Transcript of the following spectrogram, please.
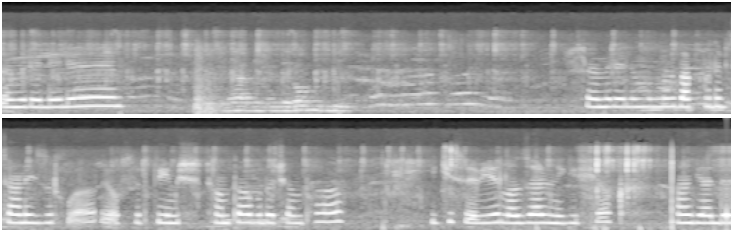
Sömürelim. Sömürelim bunları. Bak burada bir tane zırh var. Yok zırh değilmiş. Çanta bu da çanta. İki seviye lazer negişyak. Ha geldi.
